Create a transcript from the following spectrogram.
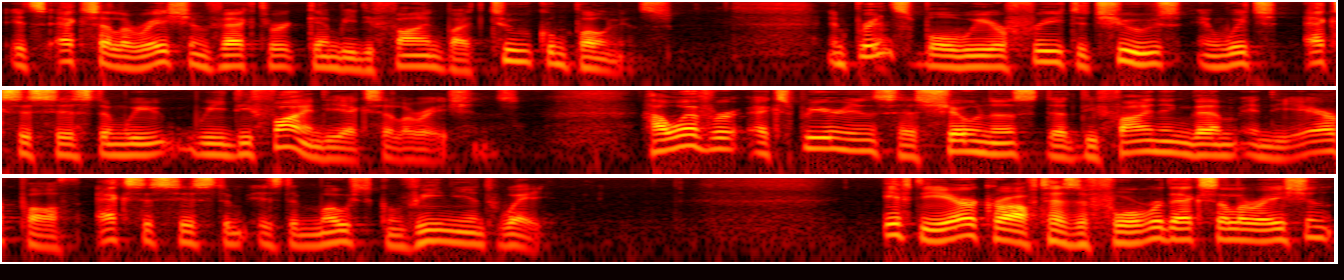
its acceleration vector can be defined by two components. In principle, we are free to choose in which axis system we, we define the accelerations. However, experience has shown us that defining them in the airpath axis system is the most convenient way. If the aircraft has a forward acceleration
